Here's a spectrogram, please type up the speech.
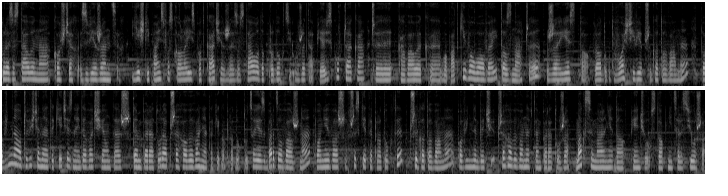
które zostały na kościach zwierzęcych. Jeśli Państwo z kolei spotkacie, że zostało do produkcji użyta pierś z kurczaka czy kawałek e, łopatki wołowej, to znaczy, że jest to produkt właściwie przygotowany. Powinna oczywiście na etykiecie znajdować się też temperatura przechowywania takiego produktu, co jest bardzo ważne, ponieważ wszystkie te produkty przygotowane powinny być przechowywane w temperaturze maksymalnie do 5 stopni Celsjusza,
